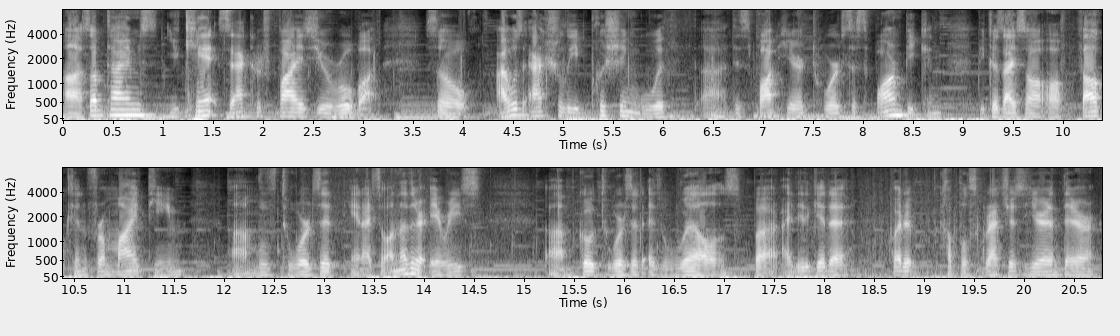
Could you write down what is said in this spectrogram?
Uh, sometimes you can't sacrifice your robot. So I was actually pushing with uh, this bot here towards this farm beacon because I saw a falcon from my team uh, move towards it and I saw another Ares um, go towards it as well. But I did get a quite a couple scratches here and there.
